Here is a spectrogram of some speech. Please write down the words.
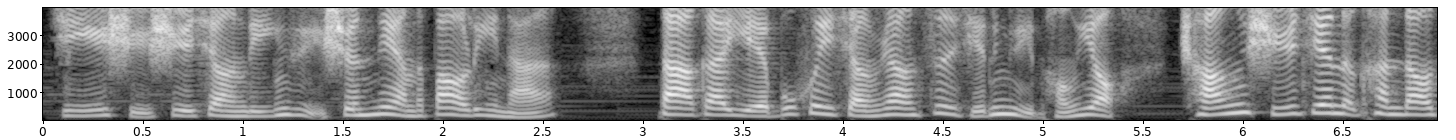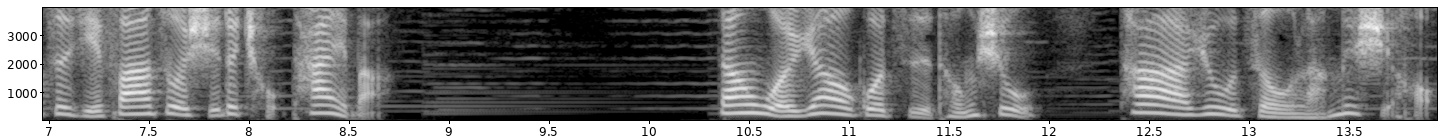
即使是像林雨生那样的暴力男，大概也不会想让自己的女朋友长时间的看到自己发作时的丑态吧。当我绕过紫藤树，踏入走廊的时候，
